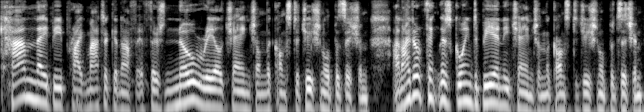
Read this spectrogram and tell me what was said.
can they be pragmatic enough if there's no real change on the constitutional position? And I don't think there's going to be any change on the constitutional position,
